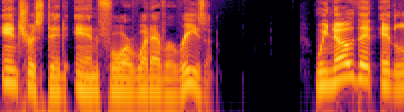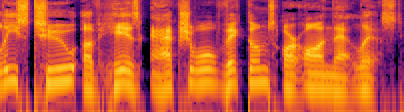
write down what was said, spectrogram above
interested in for whatever reason. We know that at least two of his actual victims are on that list.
